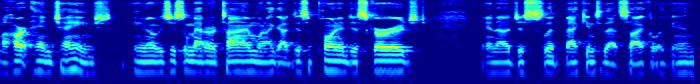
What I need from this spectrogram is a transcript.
my heart hadn't changed. You know, it was just a matter of time when I got disappointed, discouraged, and I just slipped back into that cycle again.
